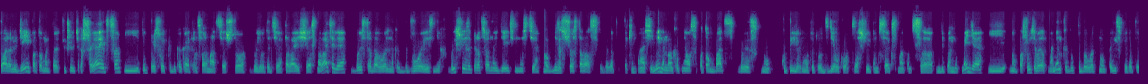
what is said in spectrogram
пара людей, потом это чуть-чуть расширяется, и тут происходит как бы какая трансформация, что были вот эти товарищи-основатели, быстро довольно, как бы, двое из них вышли из операционной деятельности, но бизнес еще оставался как бы, вот, таким а, семейным, но укрупнялся, потом бац, вы, ну, купили ну, вот эту вот сделку, зашли там с Exmo, там, с Independent Media, и, ну, по сути, в этот момент как будто бы вот, ну, в принципе, вот эта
